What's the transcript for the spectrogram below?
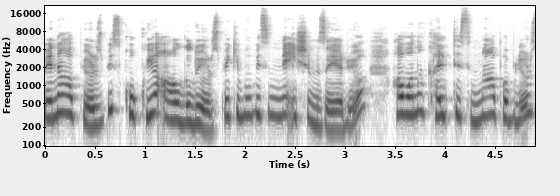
ve ne yapıyoruz? Biz kokuyu algılıyoruz. Peki bu bizim ne işimize yarıyor? Havanın kalitesini ne yapabiliyoruz?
